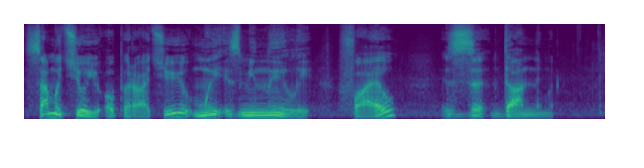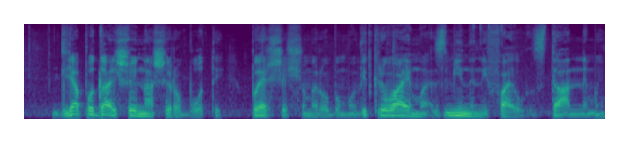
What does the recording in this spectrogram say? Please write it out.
Саме цією операцією ми змінили файл з даними. Для подальшої нашої роботи, перше, що ми робимо, відкриваємо змінений файл з даними.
